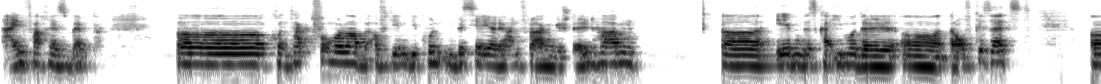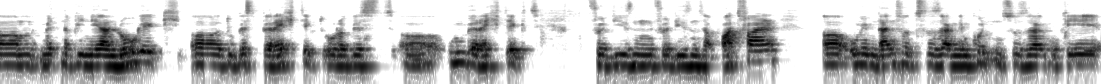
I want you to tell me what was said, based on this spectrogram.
einfaches Web Kontaktformular, auf dem die Kunden bisher ihre Anfragen gestellt haben, eben das KI-Modell draufgesetzt ähm, mit einer binären Logik. Äh, du bist berechtigt oder bist äh, unberechtigt für diesen, für diesen Support-Fall, äh, um ihm dann sozusagen dem Kunden zu sagen, okay,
